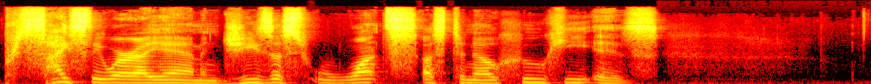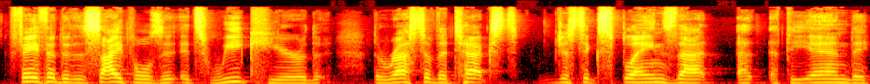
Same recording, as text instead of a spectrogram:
precisely where I am, and Jesus wants us to know who He is faith of the disciples, it's weak here. The, rest of the text just explains that at, at the end. They,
